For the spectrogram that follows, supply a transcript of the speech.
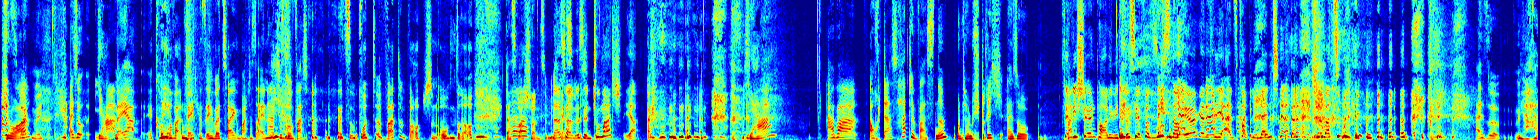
Das freut mich. Also, ja. Naja, kommt drauf an, welches. Ich habe zwei gemacht. Das eine hatte so Watte, so bunte Wattebauschen obendrauf. Das war schon ziemlich Das war ein hässlich. Bisschen too much. Ja. Ja, aber auch das hatte was, ne? Unterm Strich, also Finde ich schön, Pauli, wie du das hier versuchst, noch irgendwie als Kompliment rüberzubringen. Also, ja,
